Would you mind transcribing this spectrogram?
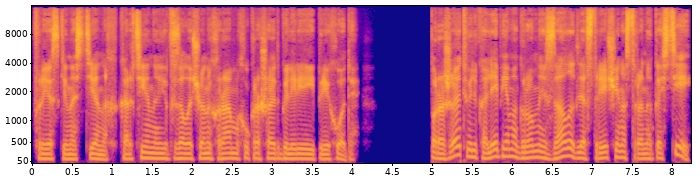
Фрески на стенах, картины в золоченых рамах украшают галереи и переходы. Поражают великолепием огромные залы для встречи иностранных гостей,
